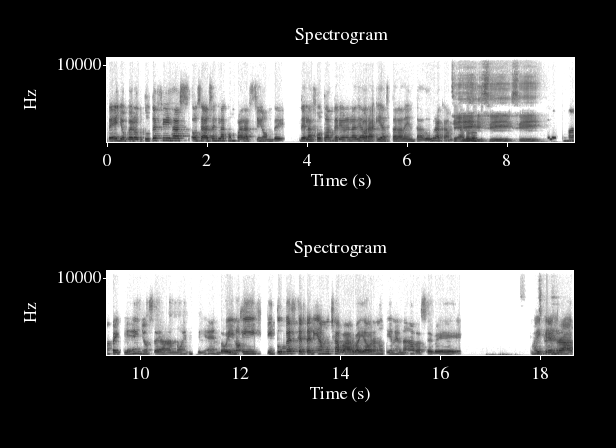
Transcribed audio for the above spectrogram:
bello, pero tú te fijas, o sea, haces la comparación de, de la foto anterior en la de ahora y hasta la dentadura ha cambiado. Sí, sí, sí más pequeño, o sea, no entiendo. Y, no, y, y tú ves que tenía mucha barba y ahora no tiene nada, se ve. Ay, qué raro.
